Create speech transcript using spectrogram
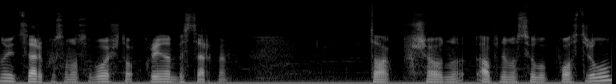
Ну і церкву, само собою, що Україна без церкви. Так, ще одну апнемо силу пострілу.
